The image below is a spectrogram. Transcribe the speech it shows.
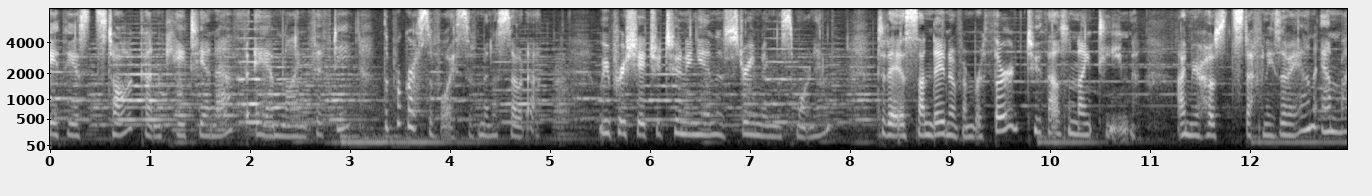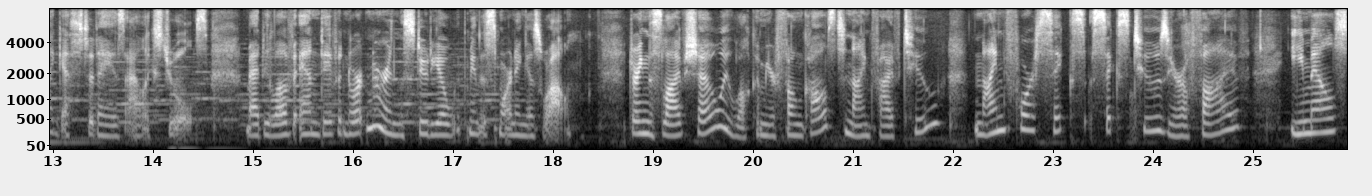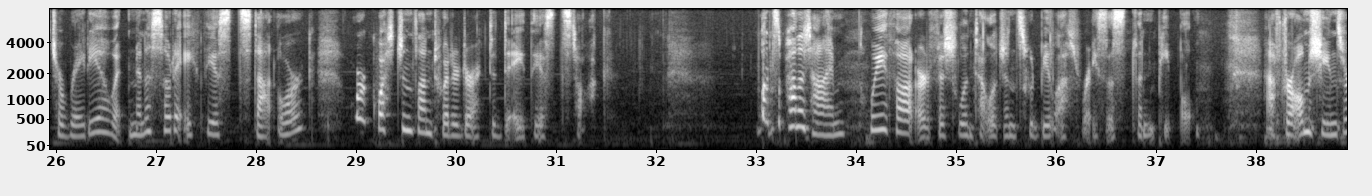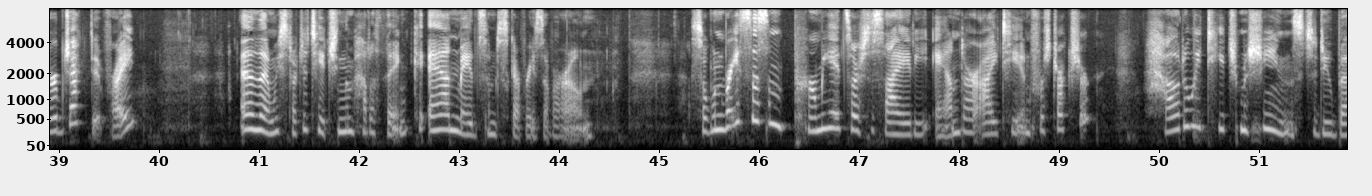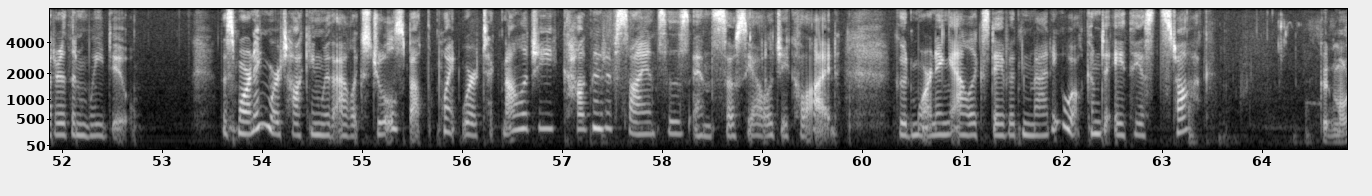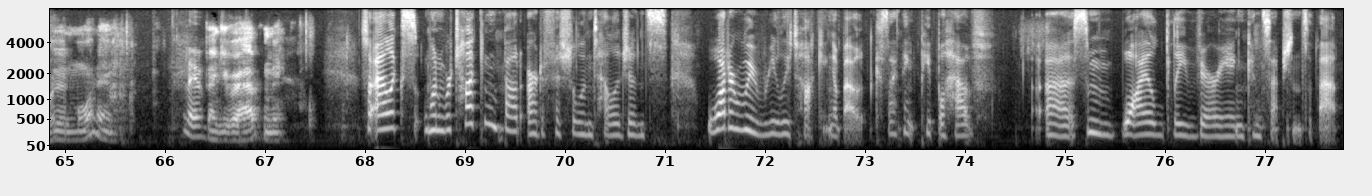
Atheists Talk on KTNF AM 950, the progressive voice of Minnesota. We appreciate you tuning in and streaming this morning. Today is Sunday, November 3rd, 2019. I'm your host, Stephanie Zvan, and my guest today is Alex Jules. Maddie Love and David Norton are in the studio with me this morning as well. During this live show, we welcome your phone calls to 952 946 6205, emails to radio at minnesotaatheists.org, or questions on Twitter directed to Atheists Talk. Once upon a time, we thought artificial intelligence would be less racist than people. After all, machines are objective, right? And then we started teaching them how to think and made some discoveries of our own. So, when racism permeates our society and our IT infrastructure, how do we teach machines to do better than we do? This morning, we're talking with Alex Jules about the point where technology, cognitive sciences, and sociology collide. Good morning, Alex, David, and Maddie. Welcome to Atheists Talk. Good morning. Good morning. Hello. Thank you for having me. So, Alex, when we're talking about artificial intelligence, what are we really talking about? Because I think people have uh, some wildly varying conceptions of that.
